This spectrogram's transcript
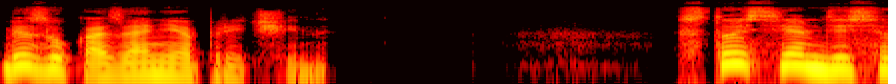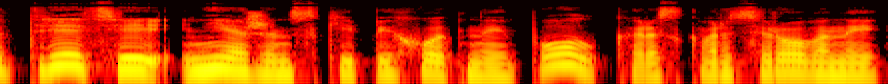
без указания причины. 173-й Нежинский пехотный полк, расквартированный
